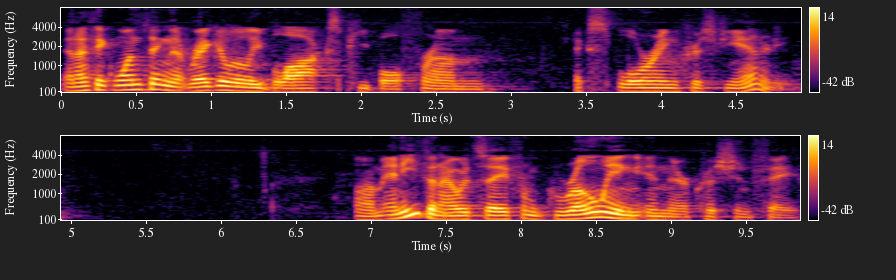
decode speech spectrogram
And I think one thing that regularly blocks people from exploring Christianity, um, and even I would say from growing in their Christian faith,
